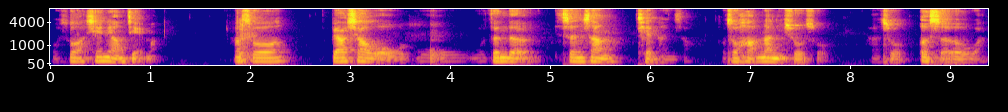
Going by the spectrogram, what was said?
我说先了解嘛。他说不要笑我，我我我真的身上钱很少。我说好，那你说说。他说二十二万。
